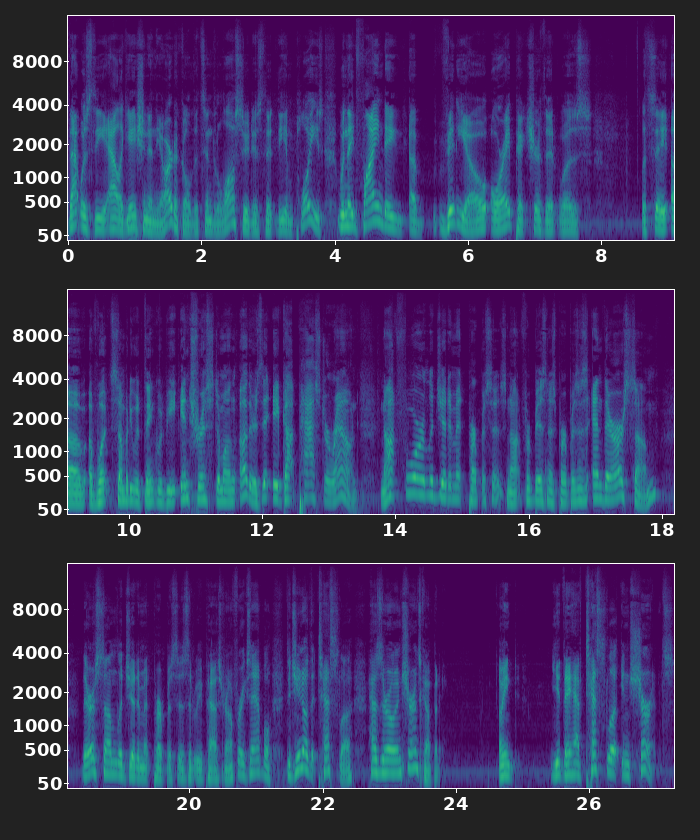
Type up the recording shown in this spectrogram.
that was the allegation in the article that's in the lawsuit is that the employees, when they'd find a, a video or a picture that was let's say, of, of what somebody would think would be interest among others. It, it got passed around, not for legitimate purposes, not for business purposes, and there are some. There are some legitimate purposes that we passed around. For example, did you know that Tesla has their own insurance company? I mean, you, they have Tesla insurance,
